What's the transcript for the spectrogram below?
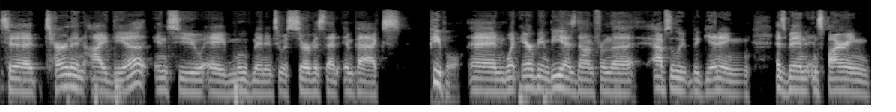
to turn an idea into a movement, into a service that impacts people. And what Airbnb has done from the absolute beginning has been inspiring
